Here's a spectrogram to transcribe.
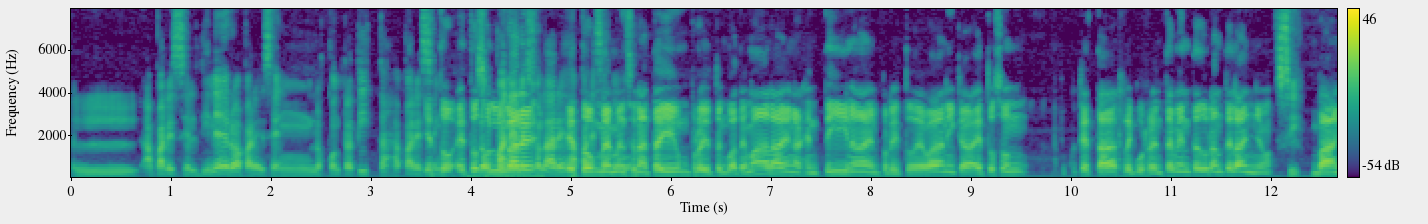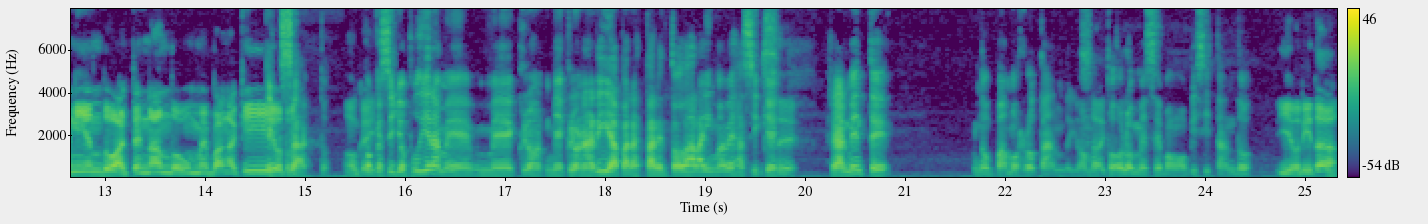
el, aparece el dinero, aparecen los contratistas, aparecen esto- estos los son paneles lugares, solares, esto aparece me todo. mencionaste ahí un proyecto en Guatemala, en Argentina, el proyecto de Bánica, estos son que está recurrentemente durante el año, Sí, van yendo, alternando, un mes van aquí, otro... exacto. Ok. Porque si yo pudiera me, me, clon- me clonaría para estar en todas a la misma vez, así que Sí. realmente nos vamos rotando y vamos Exacto. todos los meses vamos visitando. Y ahorita,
